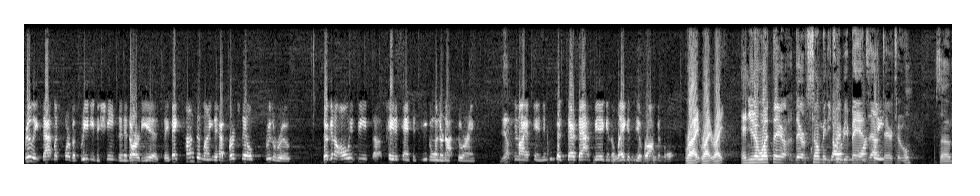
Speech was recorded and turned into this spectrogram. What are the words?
really that much more of a greedy machine than it already is. They make tons of money. They have merch sales through the roof. They're going to always be uh, paid attention to, even when they're not touring. Yep. In my opinion, because they're that big in the legacy of rock and roll. Right, right, right. And you know what? There, are, there are so many So, tribute bands out please. there to them. So,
